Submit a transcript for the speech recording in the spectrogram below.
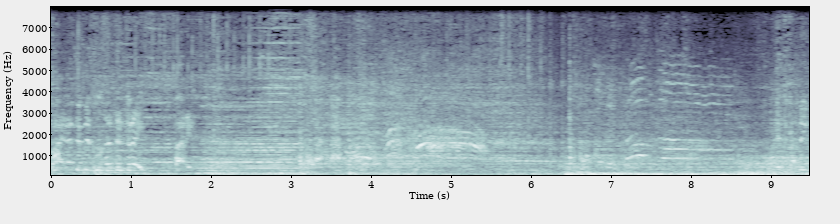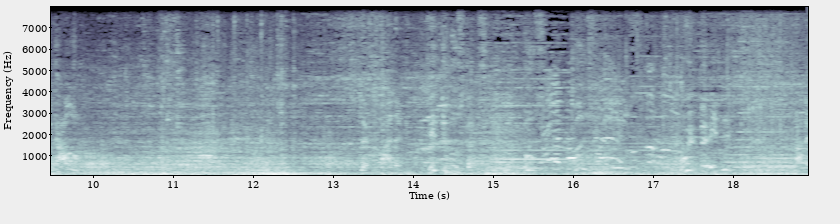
Fire the missiles at the train. Hurry. Made it. I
